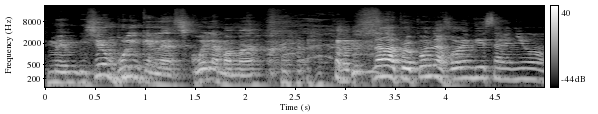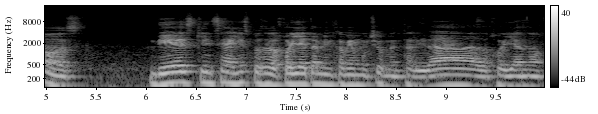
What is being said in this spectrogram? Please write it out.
Me me hicieron bullying en la escuela, mamá. No, pero ponle a lo mejor en 10 años, 10, 15 años, pues a lo mejor ya también cambia mucho mentalidad, a lo mejor ya no,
